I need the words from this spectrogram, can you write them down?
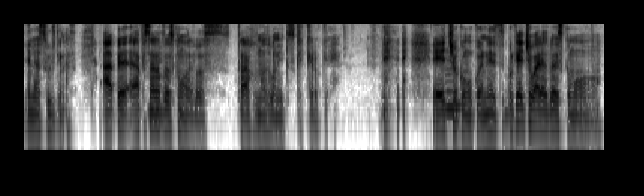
en las últimas. A, pesar de todo, es como de los trabajos más bonitos que creo que he hecho como con este, porque he hecho varias veces como,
